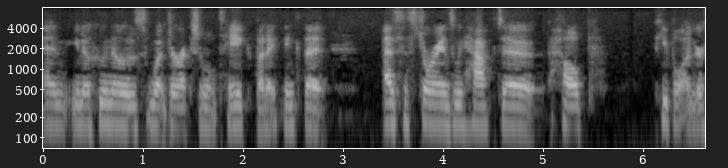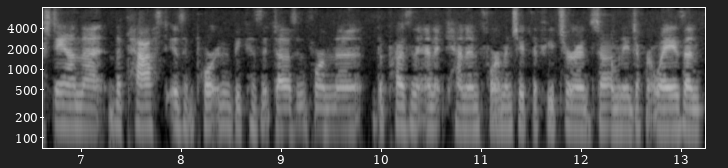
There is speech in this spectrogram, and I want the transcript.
And, you know, who knows what direction we'll take. But I think that as historians, we have to help people understand that the past is important because it does inform the, the present and it can inform and shape the future in so many different ways. And,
